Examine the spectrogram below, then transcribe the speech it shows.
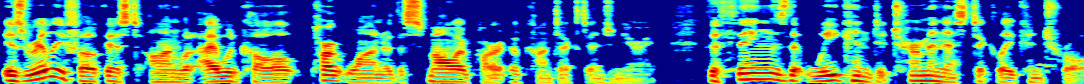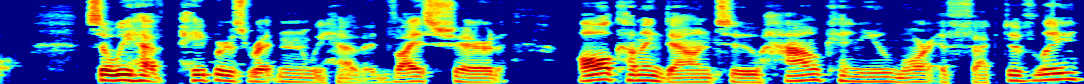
is really focused on what I would call part one or the smaller part of context engineering, the things that we can deterministically control. So we have papers written, we have advice shared, all coming down to how can you more effectively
